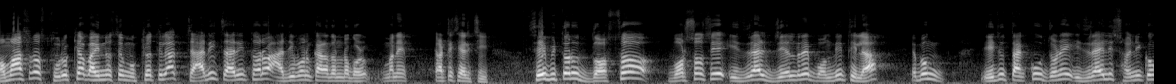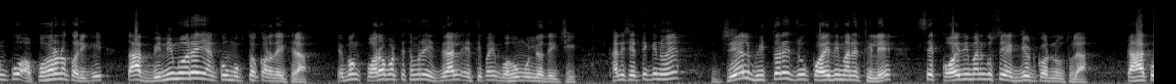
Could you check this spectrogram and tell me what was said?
ହମାସର ସୁରକ୍ଷା ବାହିନୀର ସେ ମୁଖ୍ୟ ଥିଲା ଚାରି ଚାରିଥର ଆଜୀବନ କାରାଦଣ୍ଡ ମାନେ କାଟି ସାରିଛି ସେ ଭିତରୁ ଦଶ ବର୍ଷ ସେ ଇସ୍ରାଏଲ ଜେଲ୍ରେ ବନ୍ଦୀ ଥିଲା ଏବଂ ଏ ଯେଉଁ ତାଙ୍କୁ ଜଣେ ଇସ୍ରାଏଲି ସୈନିକଙ୍କୁ ଅପହରଣ କରିକି ତା ବିନିମୟରେ ୟାଙ୍କୁ ମୁକ୍ତ କରାଯାଇଥିଲା ଏବଂ ପରବର୍ତ୍ତୀ ସମୟରେ ଇସ୍ରାଏଲ ଏଥିପାଇଁ ବହୁ ମୂଲ୍ୟ ଦେଇଛି ଖାଲି ସେତିକି ନୁହେଁ ଜେଲ୍ ଭିତରେ ଯେଉଁ କଏଦୀମାନେ ଥିଲେ ସେ କଏଦୀମାନଙ୍କୁ ସେ ଏକ୍ଜିକ୍ୟୁଟ୍ କରିନେଉଥିଲା କାହାକୁ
